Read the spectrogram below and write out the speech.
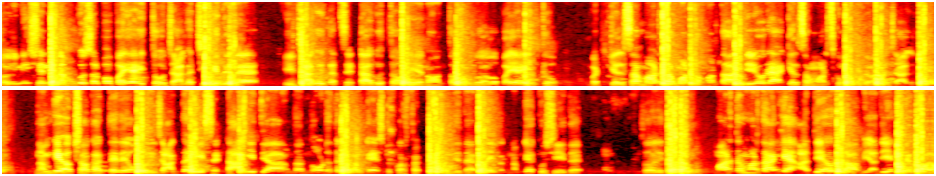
ಸೊ ಇನಿಷಿಯಲಿ ನಮಗೂ ಸ್ವಲ್ಪ ಭಯ ಇತ್ತು. ಜಾಗ ಚಿಕ್ಕದಿದೆ ಈ ಜಾಗಕ್ಕೆ ಅದು ಸೆಟ್ ಆಗುತ್ತೋ ಏನೋ ಅಂತ ಒಂದು ಭಯ ಇತ್ತು. ಬಟ್ ಕೆಲಸ ಮಾಡ್ತಾ ಮಾಡ್ತಾ ಮಾಡ್ತಾ ಆ ದೇವರೇ ಆ ಕೆಲಸ ಮಾಡಿಸ್ಕೊಂಡ್ಬಿಟ್ಟಿದ್ದಾರೆ ಆ ಜಾಗಕ್ಕೆ. ನಮಗೆ ಇವಾಗ ಶಾಕ್ ಆಗ್ತಾ ಇದೆ ಓ ಈ ಜಾಗದಲ್ಲಿ ಸೆಟ್ ಆಗಿದ್ಯಾ ಅಂತ ನೋಡಿದ್ರೆ ನಮ್ಗೆ ಎಷ್ಟು ಪರ್ಫೆಕ್ಟ್ ಬಂದಿದೆ ಅಂತ ಇವಾಗ ನಮ್ಗೆ ಖುಷಿ ಇದೆ. ಸೊ ಈ ತರ ಮಾಡ್ತಾ ಮಾಡ್ತಾ ಹಂಗೆ ಆ ದೇವ್ರ ಹಾಬಿ ಅದೇನ್ ಬೇಕೋ ಆ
